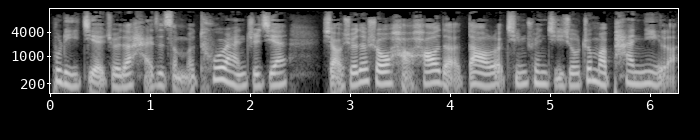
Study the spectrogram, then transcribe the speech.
不理解，觉得孩子怎么突然之间，小学的时候好好的，到了青春期就这么叛逆了，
